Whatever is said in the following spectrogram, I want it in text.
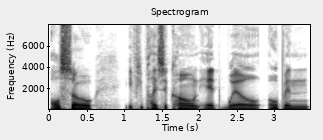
also if you place a cone, it will open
